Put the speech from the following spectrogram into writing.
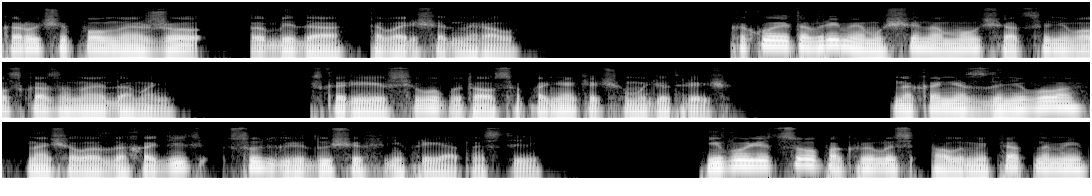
Короче, полная жо... беда, товарищ адмирал. Какое-то время мужчина молча оценивал сказанное дамой. Скорее всего, пытался понять, о чем идет речь. Наконец до него начала доходить суть грядущих неприятностей. Его лицо покрылось алыми пятнами,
